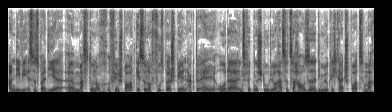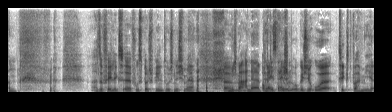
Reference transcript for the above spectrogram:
Andi, wie ist es bei dir? Äh, machst du noch viel Sport? Gehst du noch Fußball spielen aktuell oder ins Fitnessstudio? Hast du zu Hause die Möglichkeit, Sport zu machen? Also Felix, äh, Fußball spielen tue ich nicht mehr. nicht mal an der ähm, Playstation? Die biologische Uhr tickt bei mir.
